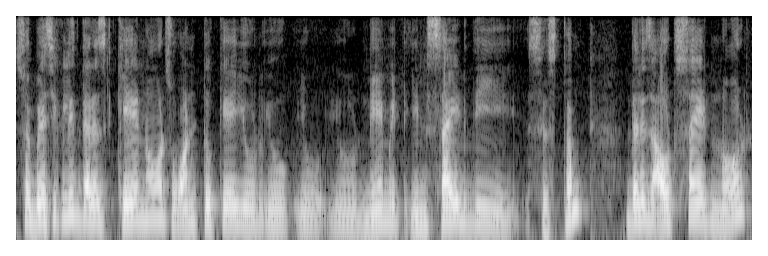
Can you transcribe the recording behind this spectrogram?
So, basically there is k nodes 1 to k you, you, you, you name it inside the system there is outside node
